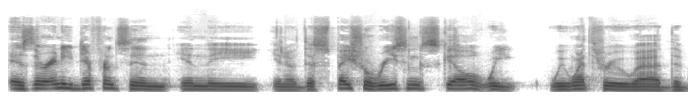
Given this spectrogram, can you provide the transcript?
is there any difference in in the you know the spatial reasoning skill? We we went through uh, the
